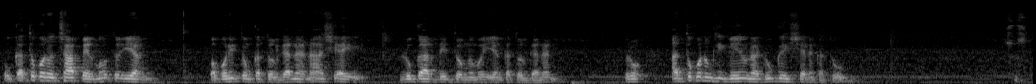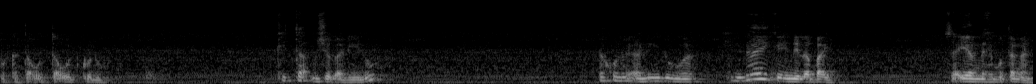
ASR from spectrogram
ug kato kuno chapel mo to iyang paboritong katulganan. Na siya lugar dito nga mo iyang katulganan. Pero adto ko nung higayon na dugay siya nakatug. Sus pagkataod-taod ko no kita mo siya anino. Ako na anino nga, hinay kay nilabay sa iyang nahimutangan.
